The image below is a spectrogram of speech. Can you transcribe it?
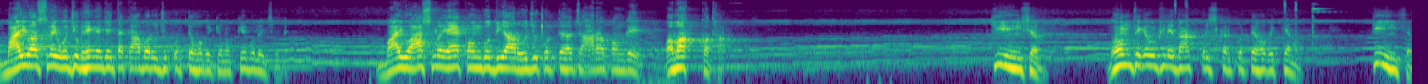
বায়ু আসলে অজু ভেঙে যায়, তাকে আবার উজু করতে হবে কেন? কে বলেছে বায়ু আসলো এক অঙ্গ দিয়ে আর অজু করতে হচ্ছে আর এক অঙ্গে। অবাক কথা। কি হিসাব? ঘুম থেকে উঠলে দাঁত পরিষ্কার করতে হবে কেন? কি হিসাব?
